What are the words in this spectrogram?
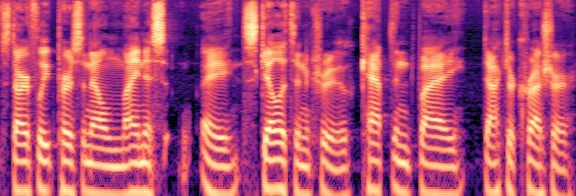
Starfleet personnel minus a skeleton crew, captained by Doctor Crusher,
